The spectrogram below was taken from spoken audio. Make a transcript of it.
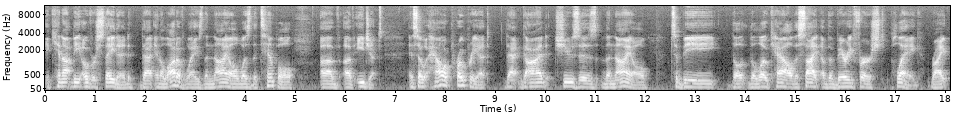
it cannot be overstated that in a lot of ways the Nile was the temple of of Egypt. And so, how appropriate that God chooses the Nile to be the, the locale, the site of the very first plague, right?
